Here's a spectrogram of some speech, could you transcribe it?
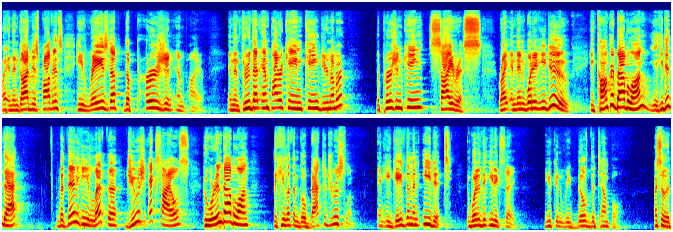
right? And then God in his providence, he raised up the Persian Empire. And then through that empire came King, do you remember? The Persian king, Cyrus right? And then what did he do? He conquered Babylon, he did that, but then he let the Jewish exiles who were in Babylon, that he let them go back to Jerusalem and he gave them an edict. And what did the edict say? You can rebuild the temple. Right, so the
